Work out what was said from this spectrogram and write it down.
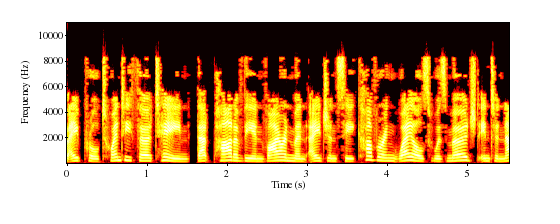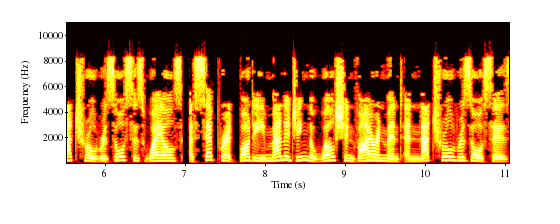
April 2013, that part of the Environment Agency covering Wales was merged into Natural Resources Wales, a separate body managing the Welsh environment and natural resources.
